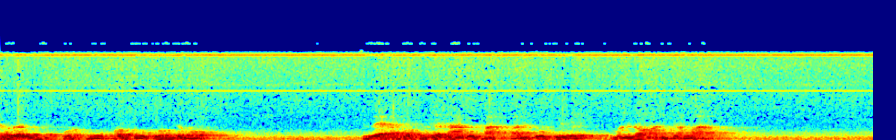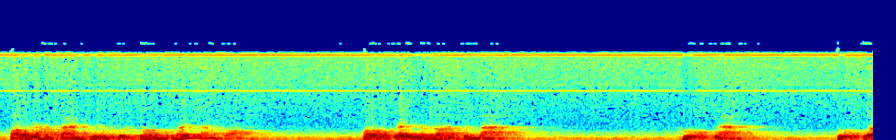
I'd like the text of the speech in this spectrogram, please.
ก็เลยพดหูเข้าสู่ความสงบแล้วก็พิจารณาดูผักขันดูที่เลยมันร้อนอย่างว่าเผาร่างกายรู้สึกตรงไปสามของเผาใจเราร้อนจนบ้าทุกอย่างทุกตัว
